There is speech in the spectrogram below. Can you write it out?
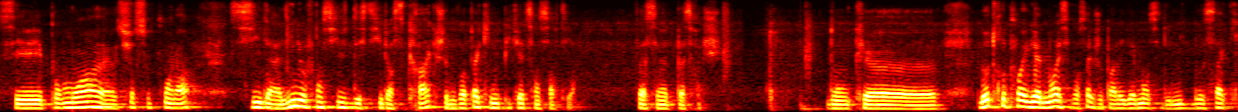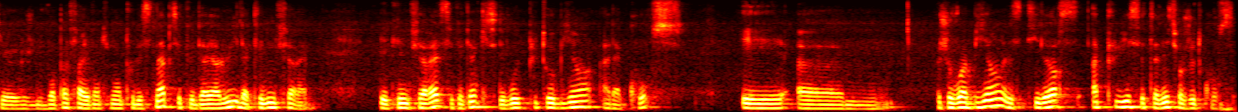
C'est pour moi, euh, sur ce point-là, si la ligne offensive des Steelers craque, je ne vois pas Kenny Pickett s'en sortir face à notre pass rush. Donc, euh, l'autre point également, et c'est pour ça que je parle également, c'est de Nick Bossa, que je ne vois pas faire éventuellement tous les snaps, c'est que derrière lui, il a Clément Ferrell. Et Clément Ferrell, c'est quelqu'un qui se débrouille plutôt bien à la course. Et euh, je vois bien les Steelers appuyer cette année sur le jeu de course.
